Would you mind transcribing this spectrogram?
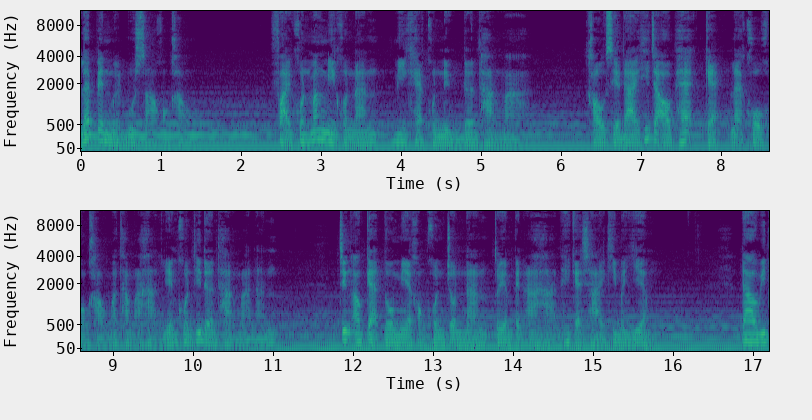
และเป็นเหมือนบุตรสาวของเขา ฝ่ายคนมั่งมีคนนั้นมีแขกคนหนึ่งเดินทางมา เขาเสียดายที่จะเอาแพะแกะและโคของเขามาทำอาหารเลี้ยงคนที่เดินทางมานั้น จึงเอาแกะตัวเมียของคนจนนั้นเตรียมเป็นอาหารให้แก่ชายที่มาเยี่ยม ดาวิด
